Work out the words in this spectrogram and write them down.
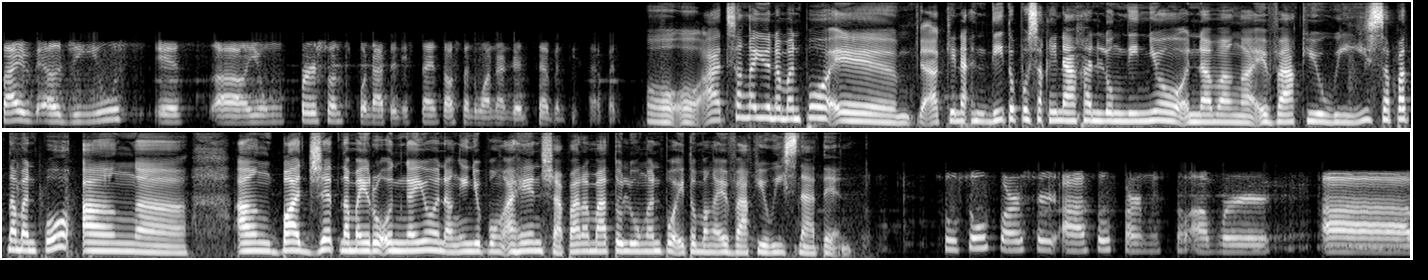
5 LGUs is uh, yung persons po natin is 9,177. Oo, at sa ngayon naman po, eh, ah, kina- dito po sa kinakanlong ninyo na mga evacuees, sapat naman po ang, ah, ang budget na mayroon ngayon ang inyo pong ahensya para matulungan po itong mga evacuees natin. So so far sir, uh, so far Miss no, uh, we're uh,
